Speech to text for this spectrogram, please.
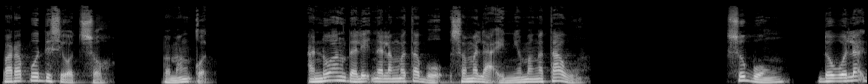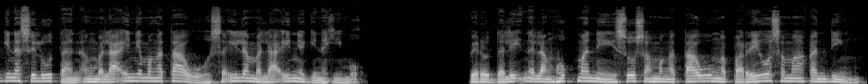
Para po 18. Pamangkot. Ano ang dali na lang matabo sa malain nga mga tawo? Subong, daw wala ginasilutan ang malain nga mga tawo sa ila malain nga ginahimo. Pero dali na lang hukman ni Jesus ang mga tawo nga pareho sa mga kanding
